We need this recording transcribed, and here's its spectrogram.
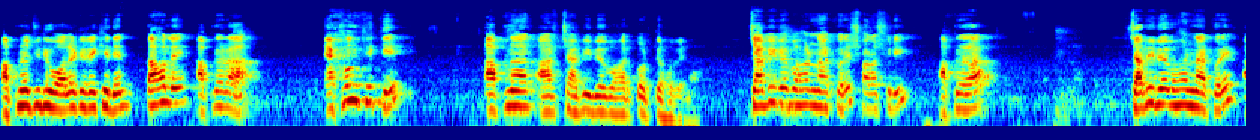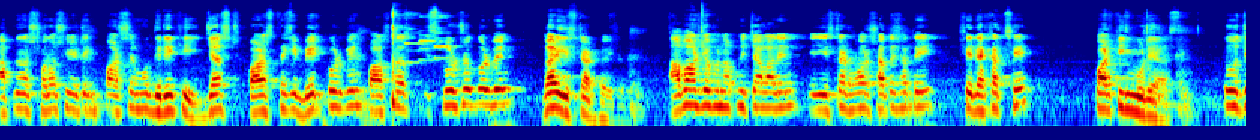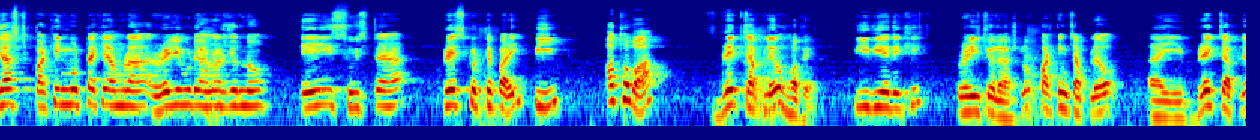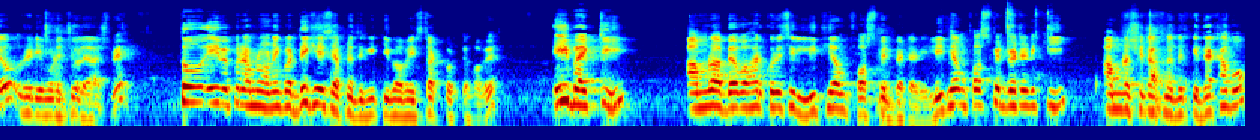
আপনারা যদি ওয়ালেটে রেখে দেন, তাহলে আপনারা এখন থেকে আপনার আর চাবি ব্যবহার করতে হবে না। চাবি ব্যবহার না করে সরাসরি আপনারা, চাবি ব্যবহার না করে আপনারা সরাসরি এটাকে পার্সের মধ্যে রেখেই জাস্ট পার্স থেকে বের করবেন পার্সটা স্পর্শ করবেন, গাড়ি স্টার্ট হয়ে যাবে। আবার যখন আপনি চালালেন, এই স্টার্ট হওয়ার সাথে সাথে সে দেখাচ্ছে পার্কিং মোডে আছে। তো জাস্ট পার্কিং মোডটাকে আমরা রেডি মোডে আনার জন্য এই সুইচটা প্রেস করতে পারি পি অথবা ব্রেক চাপলেও হবে। পি দিয়ে দেখি রেডি চলে আসলো। পার্কিং চাপলেও, এই ব্রেক চাপলেও রেডি মোডে চলে আসবে। তো এই ব্যাপারে আমরা অনেকবার দেখিয়েছি আপনাদেরকে কীভাবে স্টার্ট করতে হবে। এই বাইকটি আমরা ব্যবহার করেছি lithium phosphate battery lithium phosphate battery কি? আমরা সেটা আপনাদেরকে দেখাবো।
